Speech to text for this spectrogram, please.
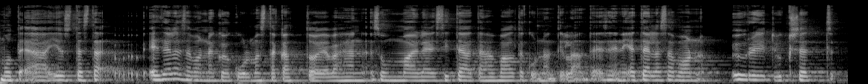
mutta jos tästä Etelä-Savon näkökulmasta katsoo ja vähän summailee sitä tähän valtakunnan tilanteeseen, niin Etelä-Savon yritykset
